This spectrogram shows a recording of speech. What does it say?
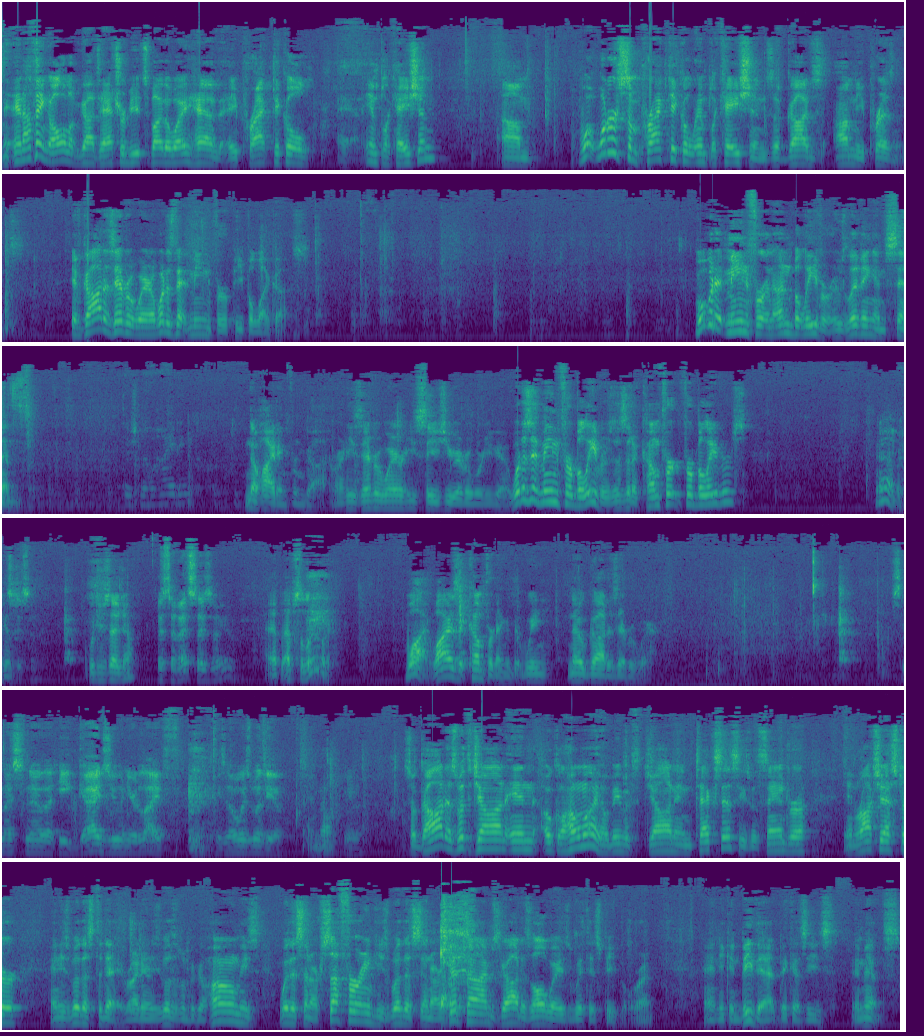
And I think all of God's attributes, by the way, have a practical uh, implication. Um, what, what are some practical implications of God's omnipresence? If God is everywhere, what does that mean for people like us? What would it mean for an unbeliever who's living in sin? there's no hiding. No hiding from God, right? He's everywhere. He sees you everywhere you go. What does it mean for believers? Is it a comfort for believers? Yeah, because. Would you say, John? I said I'd say so, yeah. Ab- Absolutely. Why? Why is it comforting that we know God is everywhere? It's nice to know that He guides you in your life. He's always with you. Amen. You know. So God is with John in Oklahoma. He'll be with John in Texas. He's with Sandra in Rochester. And he's with us today, right? And he's with us when we go home. He's with us in our suffering. He's with us in our good times. God is always with his people, right? And he can be that because he's immense.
